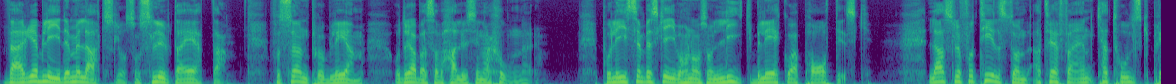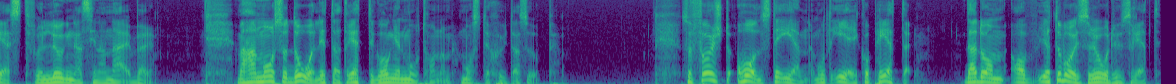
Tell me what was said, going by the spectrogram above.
Värre blir det med Latslo som slutar äta, får sömnproblem och drabbas av hallucinationer. Polisen beskriver honom som likblek och apatisk. Laszlo får tillstånd att träffa en katolsk präst för att lugna sina nerver. Men han mår så dåligt att rättegången mot honom måste skjutas upp. Så först hålls det en mot Erik och Peter, där de av Göteborgs rådhusrätt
